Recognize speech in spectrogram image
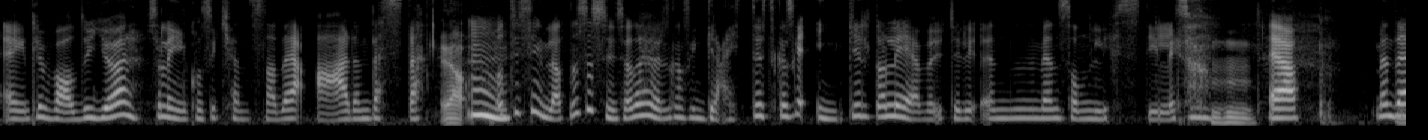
egentlig hva du gjør, så lenge konsekvensen av det er den beste. Ja. Mm. Og tilsynelatende så syns jeg det høres ganske greit ut. Ganske enkelt å leve en, med en sånn livsstil, liksom. Mhm. Ja. Men det,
